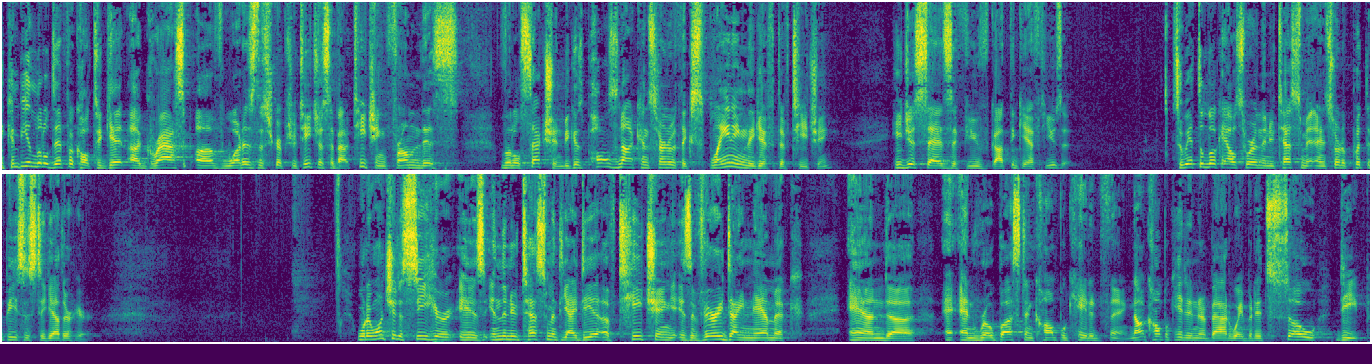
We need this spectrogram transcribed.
It can be a little difficult to get a grasp of what does the scripture teach us about teaching from this little section because Paul's not concerned with explaining the gift of teaching. He just says, if you've got the gift, use it. So we have to look elsewhere in the New Testament and sort of put the pieces together here. What I want you to see here is in the New Testament, the idea of teaching is a very dynamic and, uh, and robust and complicated thing. Not complicated in a bad way, but it's so deep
